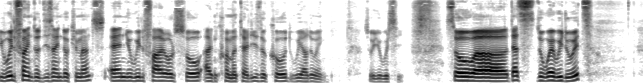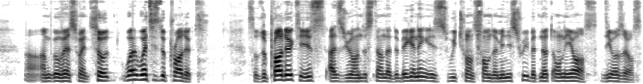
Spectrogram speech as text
you will find the design documents, and you will find also incrementally the code we are doing. So you will see. So, that's the way we do it. I'm going straight. So what is the product? So the product is, as you understand at the beginning, is we transform the ministry, but not only us, the others.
